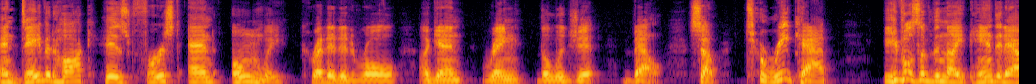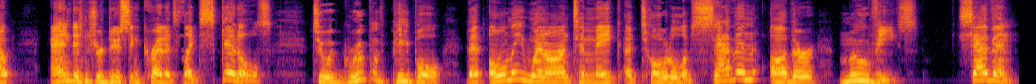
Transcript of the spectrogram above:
And David Hawk, his first and only credited role. Again, ring the legit bell. So, to recap, Evils of the Night handed out and introducing credits like Skittles to a group of people that only went on to make a total of seven other movies. Seven.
